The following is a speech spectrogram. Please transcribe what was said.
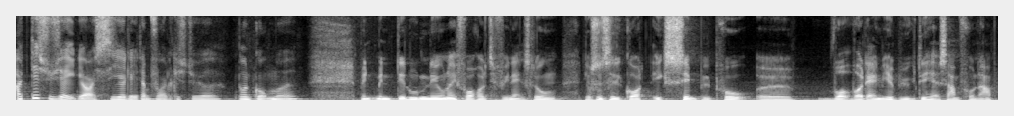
og det synes jeg egentlig også siger lidt om folkestyret på en god måde. Men, men det, du nævner i forhold til finansloven, det er jo sådan set et godt eksempel på, øh, hvor, hvordan vi har bygget det her samfund op.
